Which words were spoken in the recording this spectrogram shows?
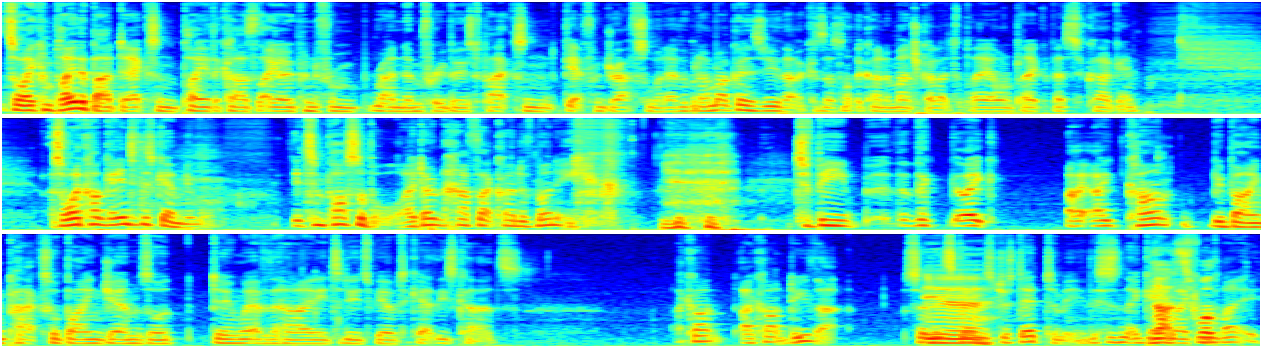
so I can play the bad decks and play the cards that I open from random free booster packs and get from drafts or whatever, but I'm not going to do that because that's not the kind of magic I like to play. I want to play a competitive card game. So I can't get into this game anymore. It's impossible. I don't have that kind of money to be the, like. I, I can't be buying packs or buying gems or doing whatever the hell I need to do to be able to get these cards. I can't. I can't do that. So this Yeah. game is just dead to me. This isn't a game I That's can what- play.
